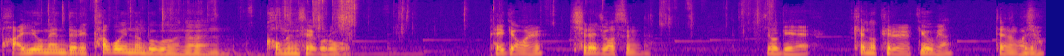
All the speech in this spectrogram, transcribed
바이오맨들이 타고 있는 부분은 검은색으로 배경을 칠해 주었습니다. 여기에 캐노피를 끼우면 되는 거죠.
